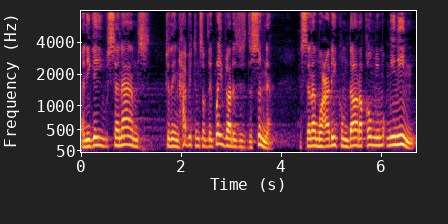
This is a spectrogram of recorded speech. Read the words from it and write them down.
And he gave salams to the inhabitants of the graveyard as is the sunnah. Assalamu alaikum dara qawmi mu'minin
